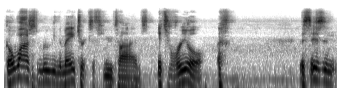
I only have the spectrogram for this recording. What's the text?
Go watch the movie The Matrix a few times. It's real. this isn't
